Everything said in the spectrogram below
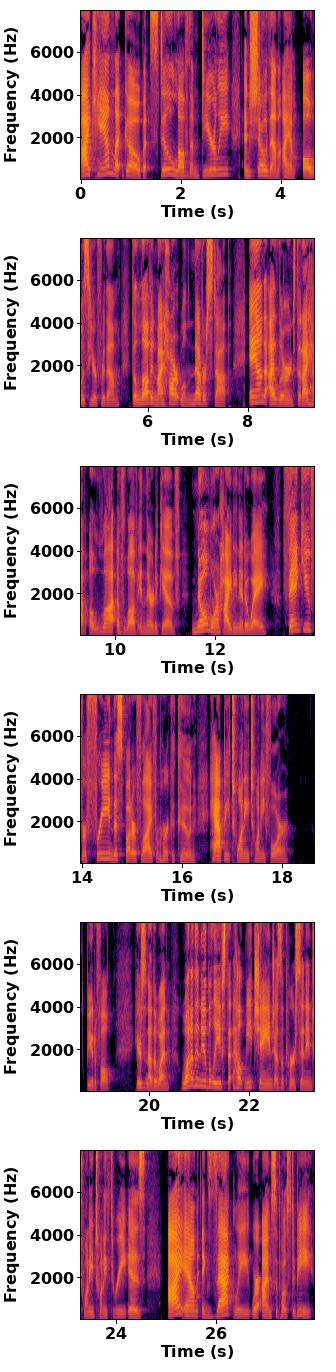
I can let go, but still love them dearly and show them I am always here for them. The love in my heart will never stop. And I learned that I have a lot of love in there to give. No more hiding it away. Thank you for freeing this butterfly from her cocoon. Happy 2024. Beautiful. Here's another one. One of the new beliefs that helped me change as a person in 2023 is I am exactly where I'm supposed to be.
